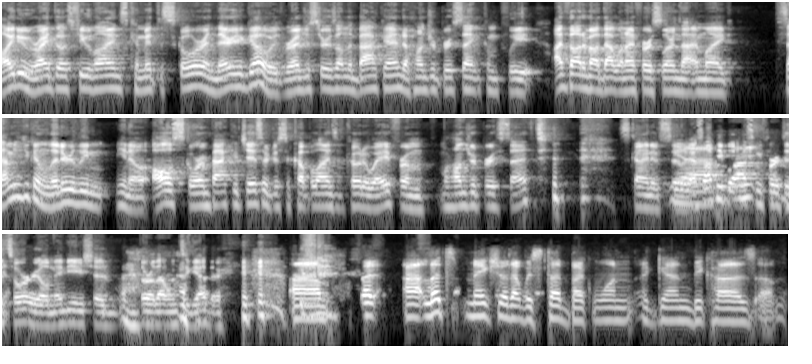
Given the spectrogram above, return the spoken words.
all you do, write those few lines, commit the score, and there you go. It registers on the back end, 100% complete. I thought about that when I first learned that. I'm like, does that mean you can literally, you know, all scoring packages are just a couple lines of code away from 100%? it's kind of silly. Yeah. I saw people asking for a tutorial. Maybe you should throw that one together. um, but uh, let's make sure that we step back one again because um,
